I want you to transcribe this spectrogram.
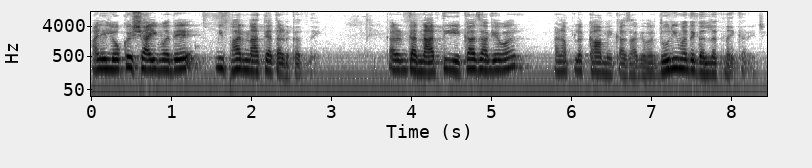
आणि लोकशाहीमध्ये मी फार नात्यात अडकत नाही. कारण का नाती एका जागेवर आणि आपलं काम एका जागेवर. दोन्हीमध्ये गल्लत नाही करायची.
